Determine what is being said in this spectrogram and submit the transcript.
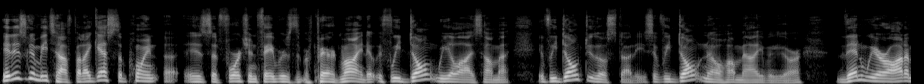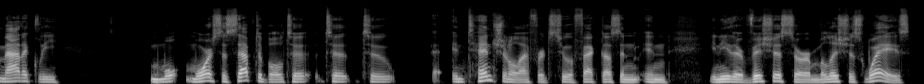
It is going to be tough, but I guess the point uh, is that fortune favors the prepared mind. If we don't realize how, ma- if we don't do those studies, if we don't know how malleable you are, then we are automatically more, more susceptible to to to intentional efforts to affect us in in in either vicious or malicious ways.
